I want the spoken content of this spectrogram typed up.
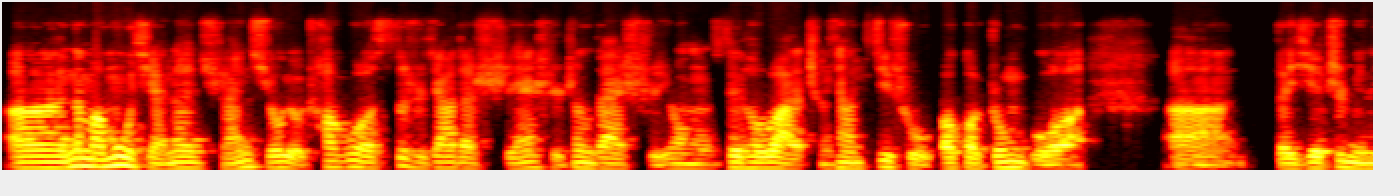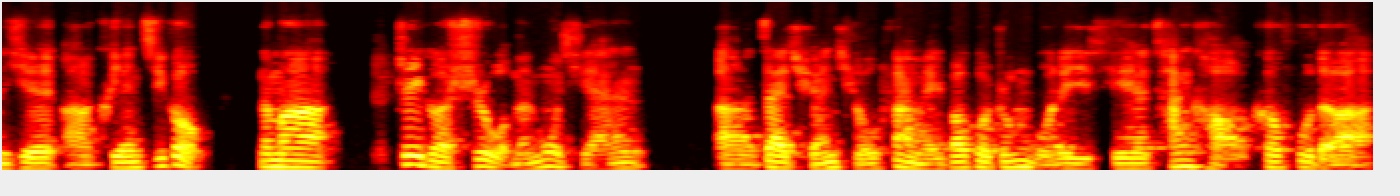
呃，那么目前呢，全球有超过四十家的实验室正在使用 c e t o v a 的成像技术，包括中国啊的一些知名的一些啊科研机构。那么这个是我们目前。呃，在全球范围，包括中国的一些参考客户的，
